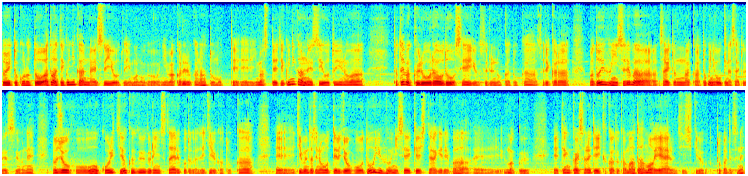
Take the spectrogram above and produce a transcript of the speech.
というところとあとはテクニカルな SEO というものに分かれるかなと思っています。でテクニカルな SEO というのは例えばクローラーをどう制御するのかとかそれから、ま、どういうふうにすればサイトの中特に大きなサイトですよねの情報を効率よく Google に伝えることができるかとか、えー、自分たちの持っている情報をどういうふうに整形してあげれば、えー、うまく展開されていくかとか、まあ、あとはもう AI の知識とかですね。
